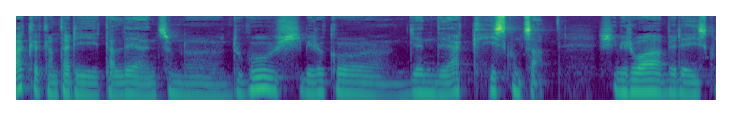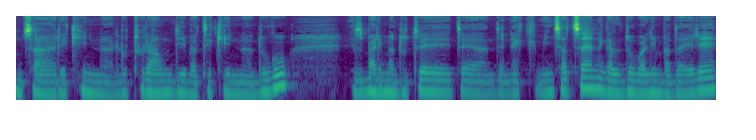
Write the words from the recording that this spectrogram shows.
Oiragak kantari taldea entzun uh, dugu Sibiroko jendeak hizkuntza. Sibiroa bere hizkuntzarekin lotura handi batekin dugu, ez balin badute eta denek mintzatzen, galdu balin bada ere,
